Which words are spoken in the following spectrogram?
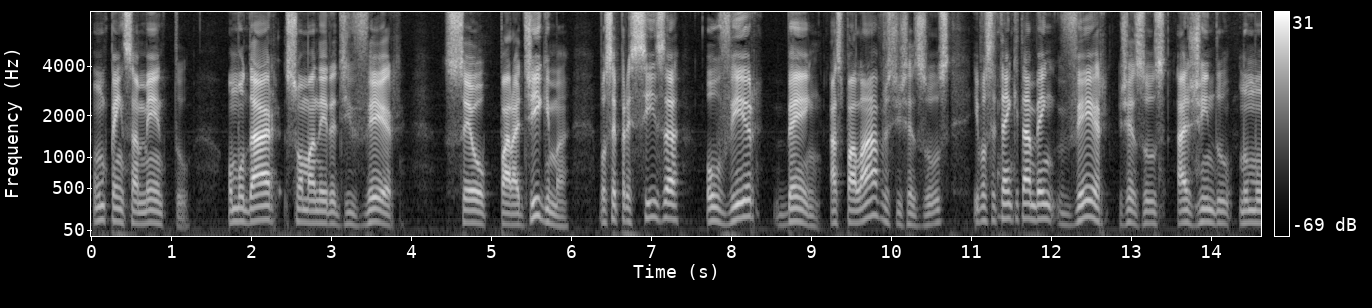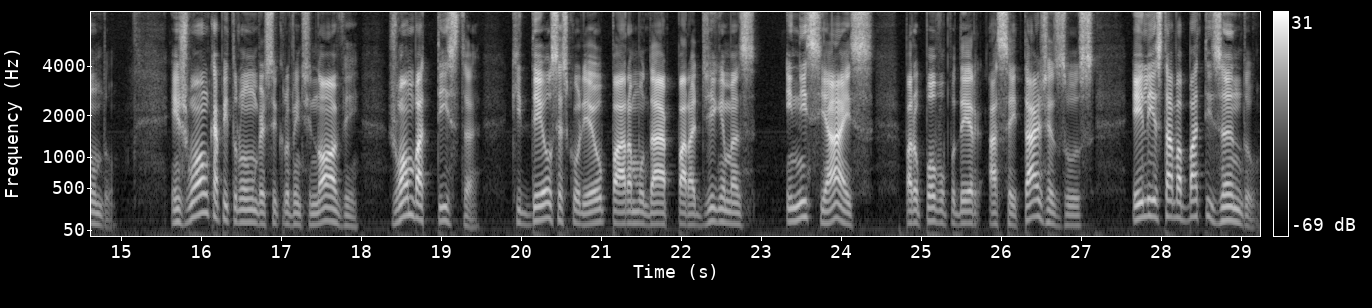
um pensamento ou mudar sua maneira de ver seu paradigma, você precisa ouvir bem as palavras de Jesus e você tem que também ver Jesus agindo no mundo. Em João capítulo 1, versículo 29, João Batista, que Deus escolheu para mudar paradigmas iniciais para o povo poder aceitar Jesus, ele estava batizando.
